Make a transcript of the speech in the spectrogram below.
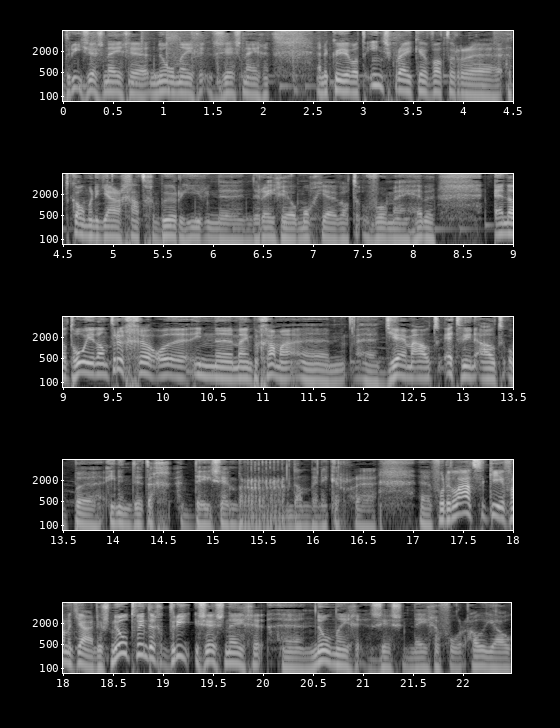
369 0969. En dan kun je wat inspreken wat er het komende jaar gaat gebeuren hier in de, in de regio. Mocht jij wat voor mij hebben. En dat hoor je dan terug eh, in eh, mijn programma eh, Jam Out, Edwin Out op eh, 31 december. Dan ben ik er voor de laatste keer van het jaar. Dus 020 369 eh, 0969 voor al jouw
